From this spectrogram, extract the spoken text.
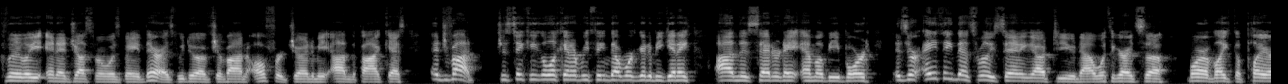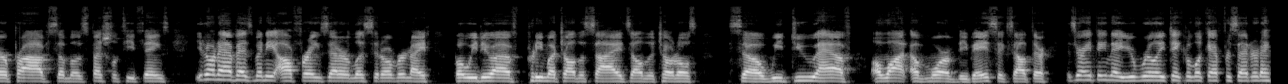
clearly an adjustment was made there, as we do have Javon Alford joining me on the podcast. And Javon, just taking a look at everything that we're going to be getting on this Saturday MLB board. Is there anything that's really standing out to you now with regards to more of like the player props, some of those specialty things? You don't have as many offerings that are listed overnight, but we do have pretty much all the sides, all the totals. So we do have a lot of more of the basics out there. Is there anything that you really take a look at for Saturday?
